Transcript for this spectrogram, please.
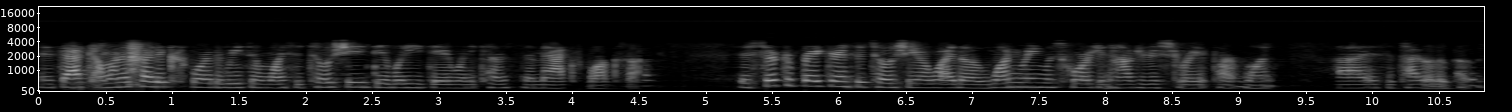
In fact, I want to try to explore the reason why Satoshi did what he did when it comes to the max block size. The circuit breaker and Satoshi are why the One Ring was forged and how to destroy it, part one, uh, is the title of the post.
